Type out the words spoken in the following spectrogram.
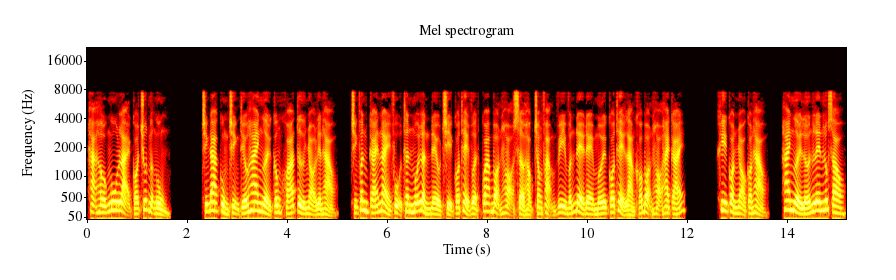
Hạ hầu ngu lại có chút ngượng ngùng. Trịnh đa cùng trịnh thiếu hai người công khóa từ nhỏ liền hảo, chính phân cái này phụ thân mỗi lần đều chỉ có thể vượt qua bọn họ sở học trong phạm vi vấn đề đề mới có thể làm khó bọn họ hai cái. Khi còn nhỏ con hảo, hai người lớn lên lúc sau,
